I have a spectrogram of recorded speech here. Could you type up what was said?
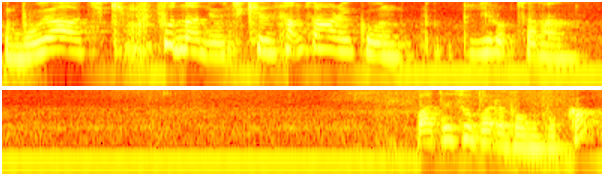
뭐야 치킨 쿠폰도 아니고 치킨 3천 원일 건 부질없잖아. 마테소바를 먹어볼까?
